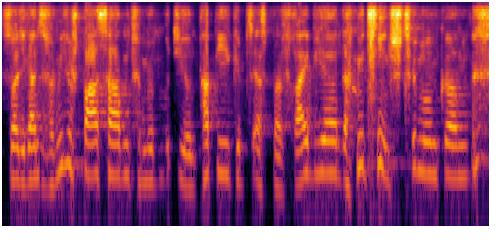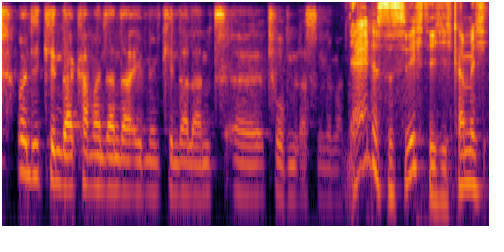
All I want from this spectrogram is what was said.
soll die ganze Familie Spaß haben. Für Mutti und Papi gibt's erstmal Freibier, damit die in Stimmung kommen. Und die Kinder kann man dann da eben im Kinderland äh, toben lassen. Wenn man ja, das ist wichtig. Ich kann mich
